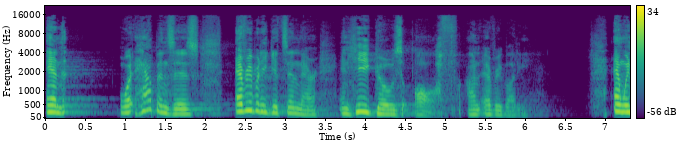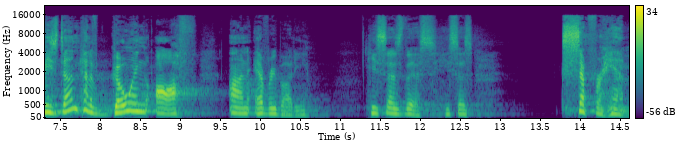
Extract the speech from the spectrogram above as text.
And what happens is everybody gets in there, and he goes off on everybody. And when he's done kind of going off on everybody, he says this He says, except for him.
